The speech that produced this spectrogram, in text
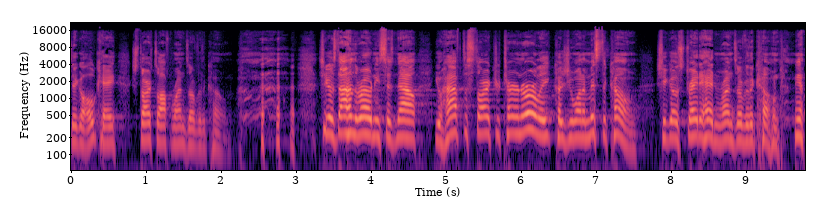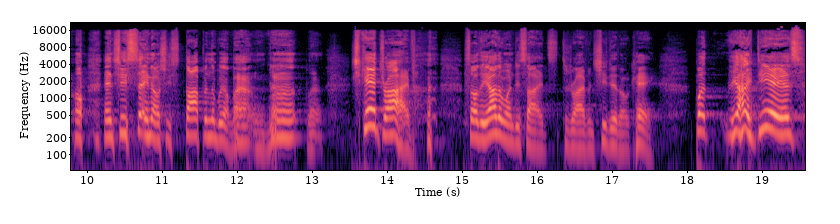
they go, okay, starts off, runs over the cone. she goes down the road and he says, Now you have to start your turn early because you want to miss the cone. She goes straight ahead and runs over the cone, you know, and she's saying, know, she's stopping the wheel. She can't drive. so the other one decides to drive and she did okay. But the idea is,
